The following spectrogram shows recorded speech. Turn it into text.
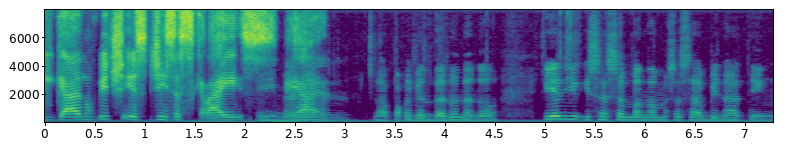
sandigan, which is Jesus Christ. Amen. Ayan. Napakaganda nun, ano? Iyan yung isa sa mga masasabi nating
